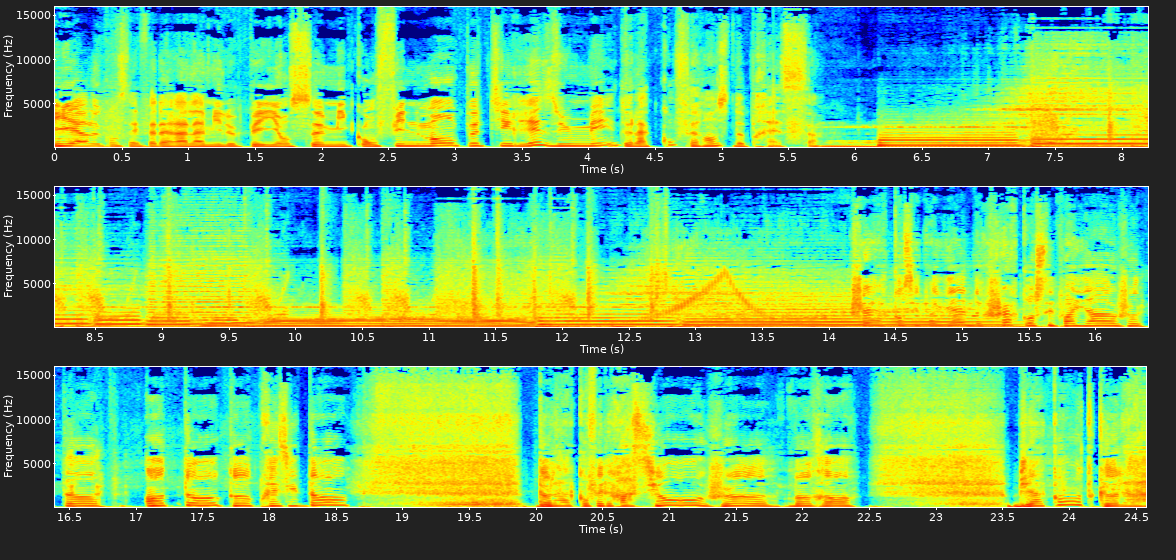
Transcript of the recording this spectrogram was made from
Hier, le Conseil fédéral a mis le pays en semi-confinement. Petit résumé de la conférence de presse. Concitoyennes, chers concitoyens, je te, en tant que président de la Confédération, je me rends bien compte que la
